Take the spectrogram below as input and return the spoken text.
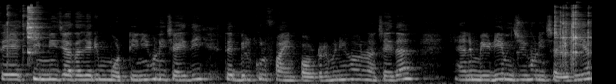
ਤੇ ਚੀਨੀ ਜ਼ਿਆਦਾ ਜਿਹੜੀ ਮੋਟੀ ਨਹੀਂ ਹੋਣੀ ਚਾਹੀਦੀ ਤੇ ਬਿਲਕੁਲ ਫਾਈਨ ਪਾਊਡਰ ਵੀ ਨਹੀਂ ਹੋਣਾ ਚਾਹੀਦਾ ਐਂਡ ਮੀਡੀਅਮ ਜੀ ਹੋਣੀ ਚਾਹੀਦੀ ਆ।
